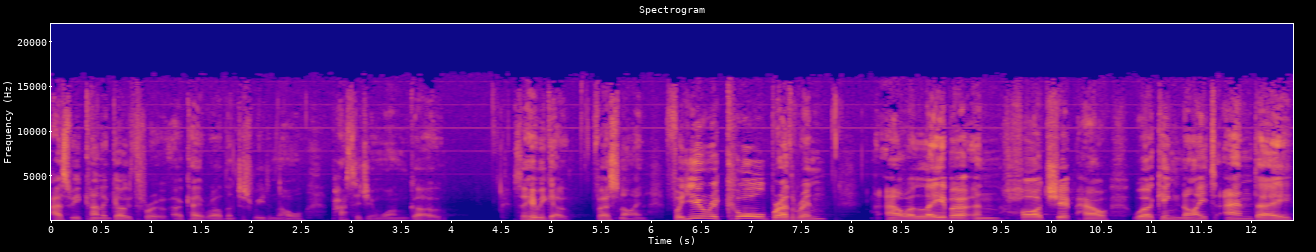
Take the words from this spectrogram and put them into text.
as we kind of go through, okay, rather than just reading the whole passage in one go. So here we go. Verse 9 For you recall, brethren, our labor and hardship, how working night and day,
